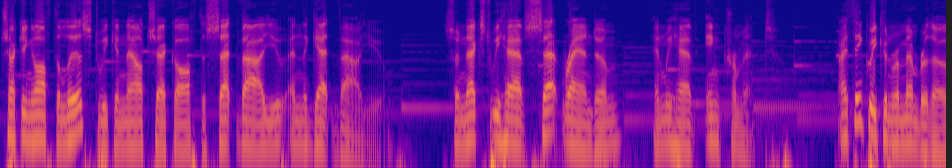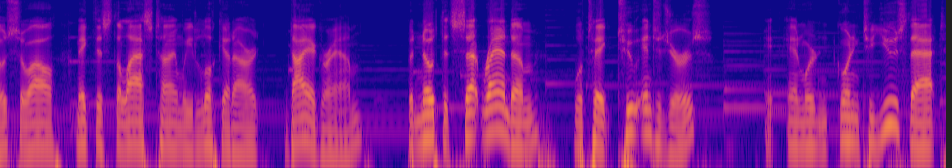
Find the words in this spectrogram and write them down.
Checking off the list, we can now check off the set value and the get value. So next we have set random and we have increment. I think we can remember those, so I'll make this the last time we look at our diagram. But note that set random will take two integers, and we're going to use that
